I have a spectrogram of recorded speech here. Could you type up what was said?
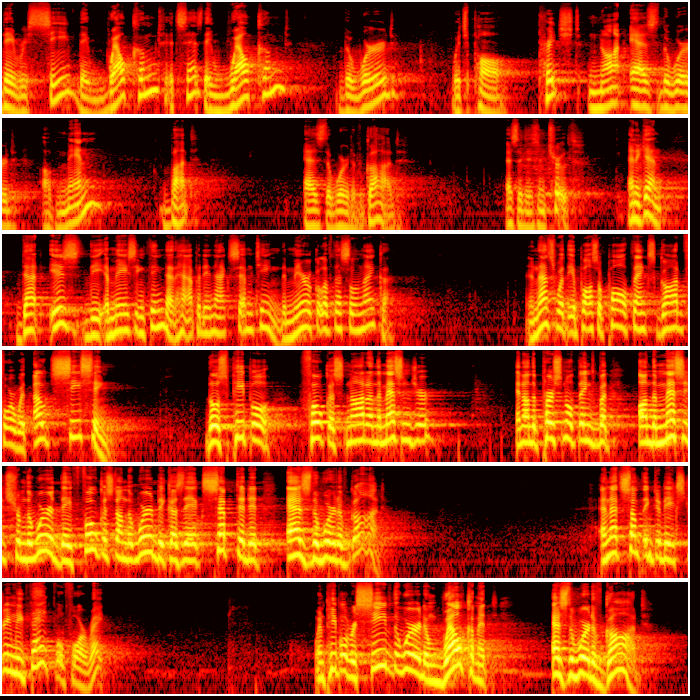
They received, they welcomed, it says, they welcomed the word which Paul preached, not as the word of men, but as the word of God, as it is in truth. And again, that is the amazing thing that happened in Acts 17, the miracle of Thessalonica. And that's what the Apostle Paul thanks God for without ceasing. Those people focused not on the messenger and on the personal things, but on the message from the Word. They focused on the Word because they accepted it as the Word of God. And that's something to be extremely thankful for, right? When people receive the word and welcome it as the word of God.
